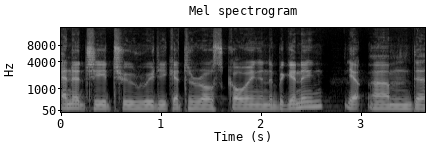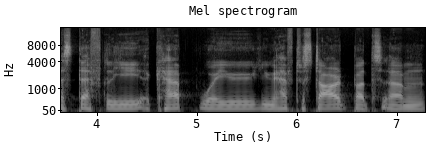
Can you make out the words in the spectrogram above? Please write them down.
energy to really get the roast going in the beginning Yep. um, there's definitely a cap where you you have to start but um,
